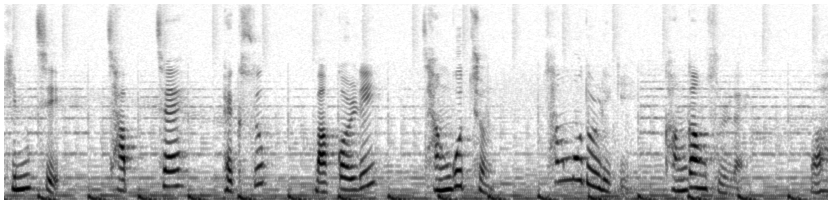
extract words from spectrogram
김치, 잡채, 백숙, 막걸리, 장고춤, 상모 돌리기, 관광술래. 와,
